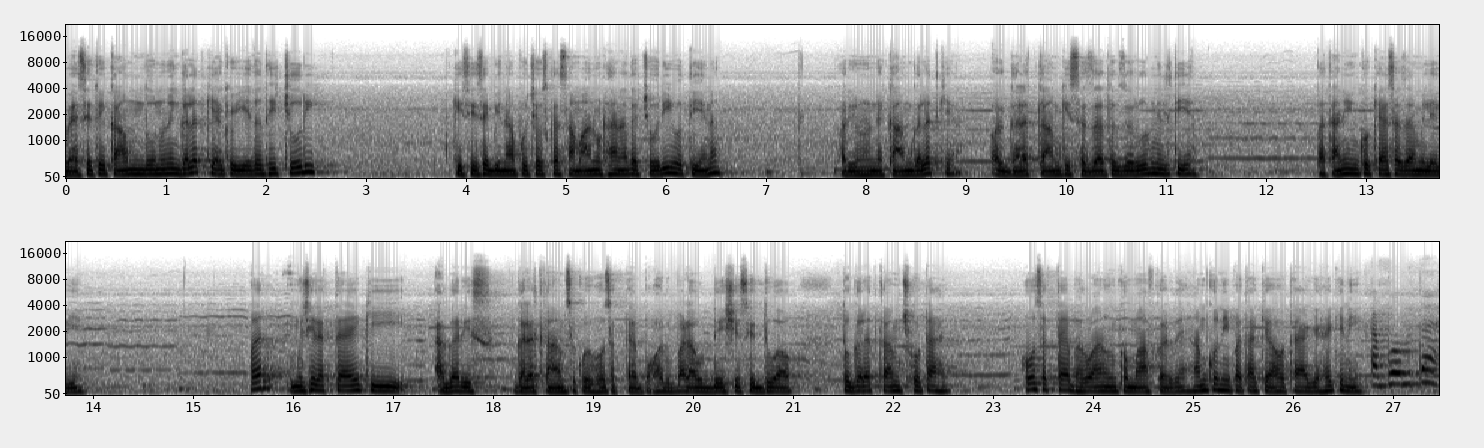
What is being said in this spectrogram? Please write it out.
वैसे तो काम दोनों ने गलत किया, क्योंकि ये तो थी चोरी। किसी से बिना पूछे उसका सामान उठाना तो चोरी होती है ना? और इन्होंने काम गलत किया और गलत काम की सज़ा तो ज़रूर मिलती है। पता नहीं इनको क्या सज़ा मिलेगी। पर मुझे लगता है कि अगर इस गलत काम से कोई हो सकता है बहुत बड़ा उद्देश्य सिद्ध हुआ हो तो गलत काम छोटा है। हो सकता है भगवान उनको माफ़ कर दें। हमको नहीं पता क्या होता है आगे है कि नहीं। आपको पता है।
